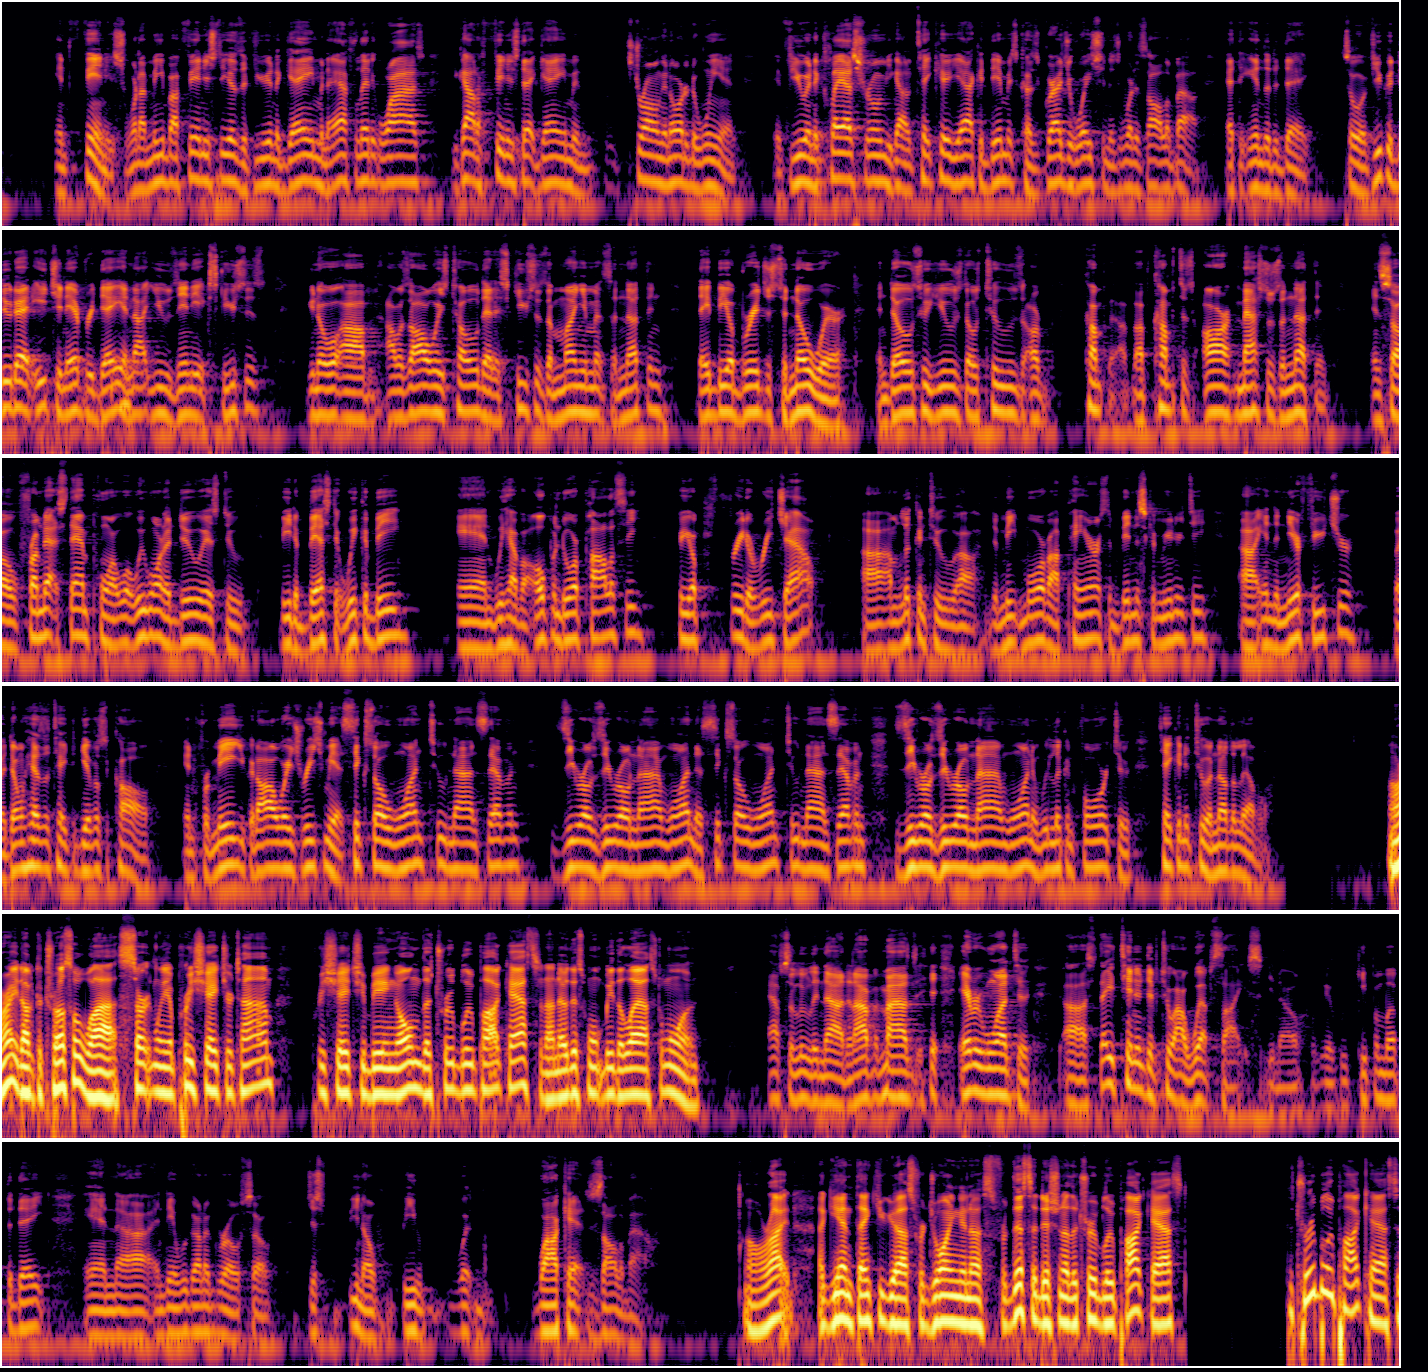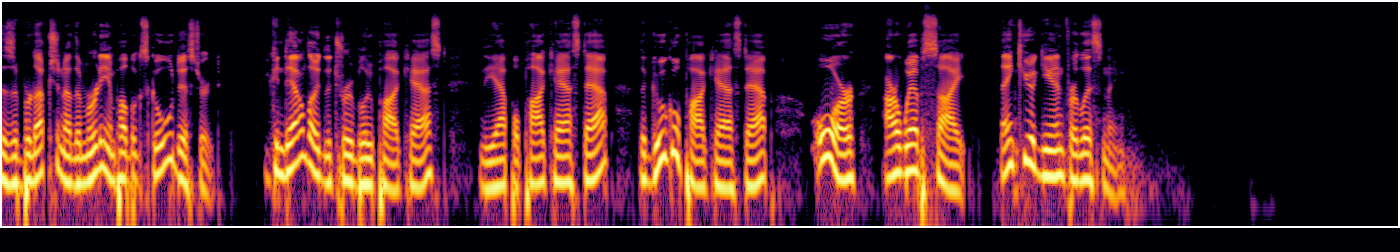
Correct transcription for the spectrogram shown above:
and finish. What I mean by finished is if you're in a game and athletic wise, you got to finish that game and strong in order to win. If you're in the classroom, you got to take care of your academics because graduation is what it's all about at the end of the day. So if you could do that each and every day and not use any excuses, you know, um, I was always told that excuses are monuments of nothing. They build bridges to nowhere, and those who use those tools are of competence are masters of nothing. And so, from that standpoint, what we want to do is to be the best that we could be, and we have an open door policy. Feel free to reach out. Uh, I'm looking to uh, to meet more of our parents and business community uh, in the near future, but don't hesitate to give us a call. And for me, you can always reach me at 601 297 0091. That's 601 297 0091. And we're looking forward to taking it to another level. All right, Dr. Trussell. Well, I certainly appreciate your time. Appreciate you being on the True Blue podcast. And I know this won't be the last one. Absolutely not. And I remind everyone to uh, stay attentive to our websites. You know, we, we keep them up to date, and uh, and then we're going to grow. So just you know be what Wildcats is all about. All right. Again, thank you guys for joining us for this edition of the True Blue Podcast. The True Blue Podcast is a production of the Meridian Public School District. You can download the True Blue Podcast in the Apple Podcast app, the Google Podcast app, or our website. Thank you again for listening.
